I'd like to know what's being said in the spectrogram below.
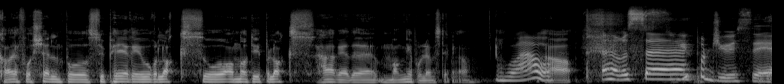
Hva er forskjellen på superior laks og annen type laks? Her er det mange problemstillinger. Wow. Ja. Det høres eh, Superjuicy.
